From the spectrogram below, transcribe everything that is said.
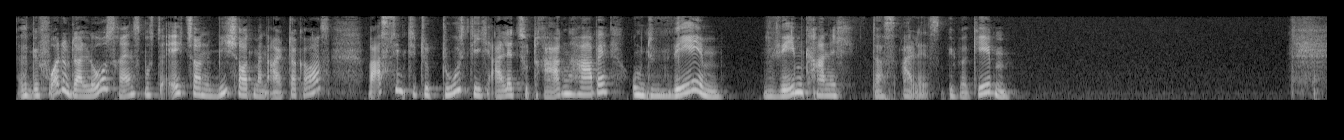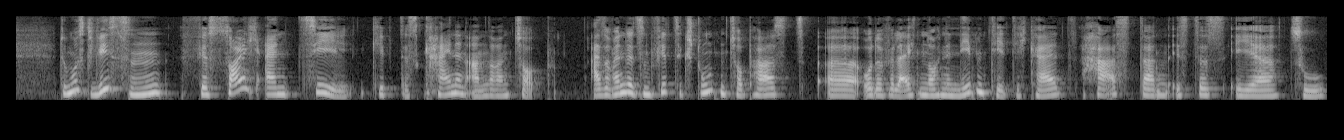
Also bevor du da losrennst, musst du echt schauen, wie schaut mein Alltag aus? Was sind die To-Dos, die ich alle zu tragen habe? Und wem, wem kann ich das alles übergeben? Du musst wissen, für solch ein Ziel gibt es keinen anderen Job. Also wenn du jetzt einen 40-Stunden-Job hast äh, oder vielleicht noch eine Nebentätigkeit hast, dann ist das eher zu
